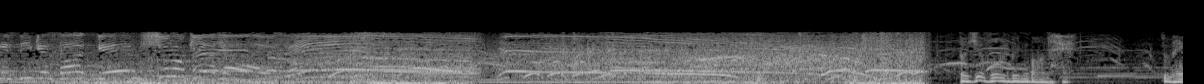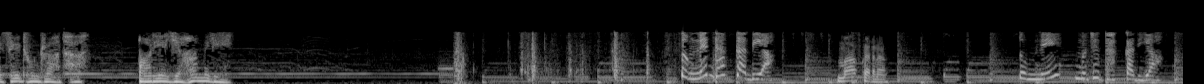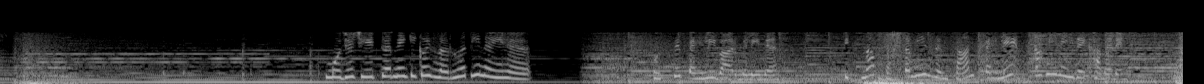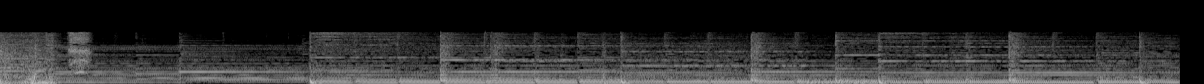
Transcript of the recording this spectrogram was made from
और इसी के साथ गेम शुरू किया जाए। तो ये वो बिन बॉल है। मैं इसे ढूंढ रहा था और ये यहाँ मिली। तुमने धक्का दिया। माफ़ करना। तुमने मुझे धक्का दिया। मुझे चीट करने की कोई ज़रूरत ही नहीं है। उससे पहली बार मिली मैं। इतना बदतमीज इंसान पहले कभी नहीं देखा मैंने।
